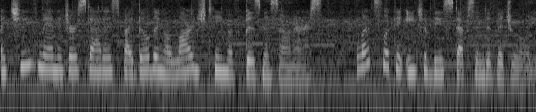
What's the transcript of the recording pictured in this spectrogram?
Achieve manager status by building a large team of business owners. Let's look at each of these steps individually.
